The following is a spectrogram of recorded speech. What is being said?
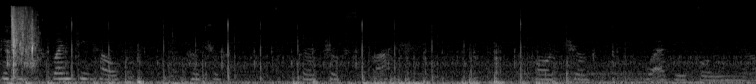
just give me 20 health per chuck, per chug splash, or chuck, whatever you call them now.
